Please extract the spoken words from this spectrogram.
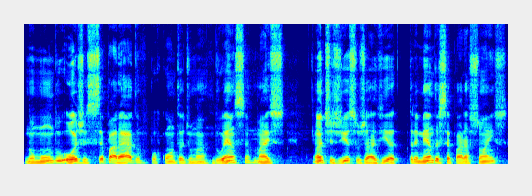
no mundo hoje separado por conta de uma doença, mas antes disso já havia tremendas separações.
